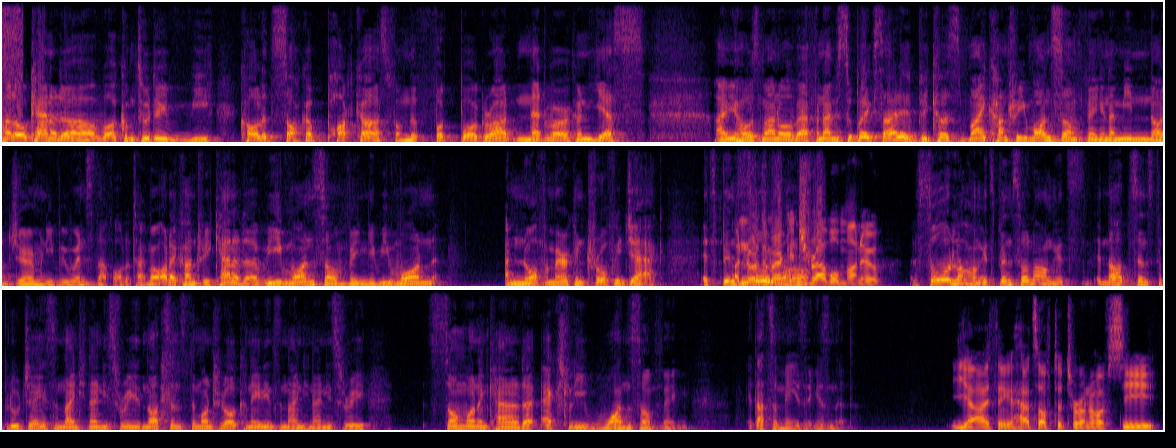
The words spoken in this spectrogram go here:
Hello Canada. Welcome to the We Call It Soccer podcast from the Futbolgrad Network. And yes, I'm your host Manuel Veth, and I'm super excited because my country won something. And I mean, not Germany, we win stuff all the time. Our other country, Canada, we won something. We won a North American trophy, Jack. It's been a North so American long. treble, Manu. So long. It's been so long. It's not since the Blue Jays in 1993, not since the Montreal Canadiens in 1993. Someone in Canada actually won something. That's amazing, isn't it? Yeah, I think hats off to Toronto FC.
